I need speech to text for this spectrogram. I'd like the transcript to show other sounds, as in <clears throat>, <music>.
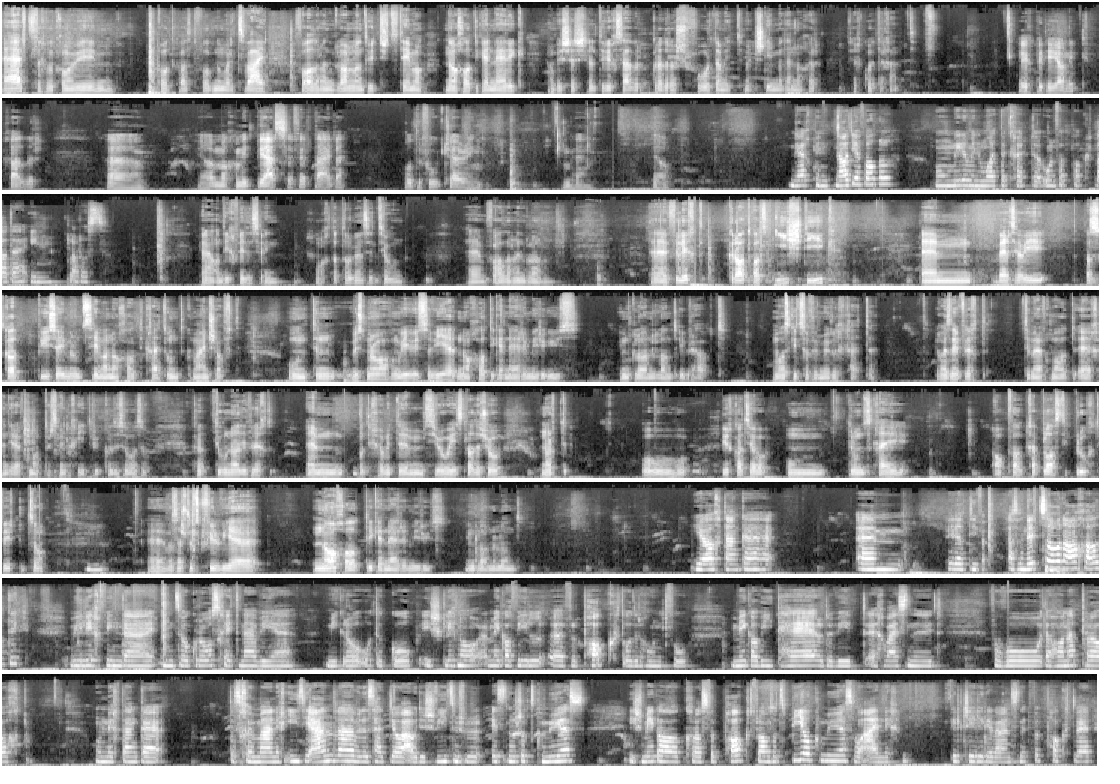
Herzlich willkommen beim Podcast Folge Nummer 2 von Allerhand Glanland. Heute ist das Thema nachhaltige Ernährung. Am besten stellt ihr euch selber gerade rasch vor, damit man die Stimme dann nachher vielleicht gut erkennt. Ich bin der Janik Keller. Äh, ja, mache mit bei Essen verteilen oder Foodsharing. Und, äh, ja. Ja, ich bin Nadia Vogel und mir und meine Mutter gehört der Unverpacktladen in Glarus. Genau, und ich bin Sven. Ich mache da die Organisation ähm, von Allerhand Glanland. Äh, vielleicht gerade als Einstieg ähm, wäre es ja wie, also es geht bei uns ja immer um das Thema Nachhaltigkeit und Gemeinschaft. Und dann müssen wir am Anfang wie wissen, wie nachhaltig ernähren wir uns im Glarnerland überhaupt. Und was gibt es so für Möglichkeiten? Ich weiß nicht, vielleicht tun wir einfach mal, äh, könnt ihr einfach mal persönliche Eindrücke oder so. Also, gerade du, Nadia, vielleicht, ähm, wo ich ja mit dem Zero Waste Laden schon eine Art, oh, bei euch geht's ja um, darum, dass kein Abfall, kein Plastik gebraucht wird und so. Mhm. Äh, was hast du das Gefühl, wie nachhaltig ernähren wir uns im Glarnerland? Ja, ich denke, ähm, relativ, also nicht so nachhaltig, weil ich finde, in so Grossketten wie Migros oder Coop ist gleich noch mega viel äh, verpackt oder kommt von mega weit her oder wird, ich weiß nicht, von wo der gebracht. Und ich denke, das können wir eigentlich easy ändern, weil das hat ja auch in der Schweiz zum Beispiel jetzt nur schon das Gemüse ist mega krass verpackt, vor allem so das Bio-Gemüse, wo eigentlich viel chilliger wenn es nicht verpackt wäre,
